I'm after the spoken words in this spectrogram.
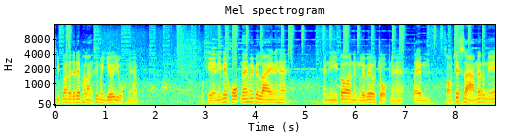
คิดว่าน่าจะได้พลังขึ้นมาเยอะอยู่นะครับ โอเค อันนี้ไม่ครบนะไม่เป็นไรนะฮะ อันนี้ก็1เลเวลจบนะฮะ เต็ม 273 นะตรงนี้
